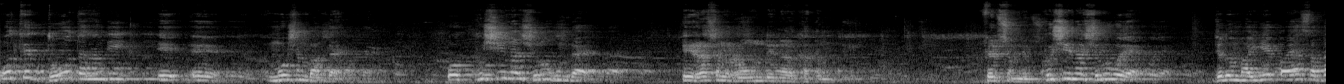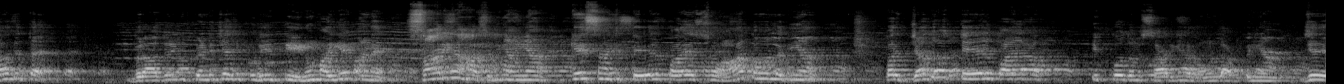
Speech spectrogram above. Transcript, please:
ਉੱਥੇ ਦੋ ਤਰ੍ਹਾਂ ਦੀ ਇਹ ਮੋਸ਼ਨ ਬਣਦਾ ਹੈ। ਉਹ ਖੁਸ਼ੀ ਨਾਲ ਸ਼ੁਰੂ ਹੁੰਦਾ ਹੈ ਇਹ ਰਸਮ ਰੋਣ ਦੇ ਨਾਲ ਖਤਮ ਹੁੰਦੀ ਫਿਰ ਸਮਝੋ, ਖੁਸ਼ੀ ਨਾਲ ਸ਼ੁਰੂ ਹੋਇਆ। ਜਦੋਂ ਮਾਈਏ ਪਾਇਆ, ਸੱਦਾ ਦਿੱਤਾ ਹੈ। ਬਰਾਦਰੀ ਨੂੰ ਪਿੰਡ 'ਚ ਅੱਜ ਕੁੜੀ ਧੀ ਨੂੰ ਮਾਈਏ ਪਾਣਾ ਸਾਰੀਆਂ ਹੱਸਦੀਆਂ ਆਈਆਂ, ਕੇਸਾਂ 'ਚ ਤੇਲ ਪਾਏ ਸੁਹਾਗ ਆਉਣ ਲੱਗੀਆਂ। ਪਰ ਜਦੋਂ ਤੇਲ ਪਾਇਆ, ਇੱਕੋ ਦਮ ਸਾਰੀਆਂ ਰੋਣ ਲੱਗ ਪਈਆਂ। ਜਿਹਦੇ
